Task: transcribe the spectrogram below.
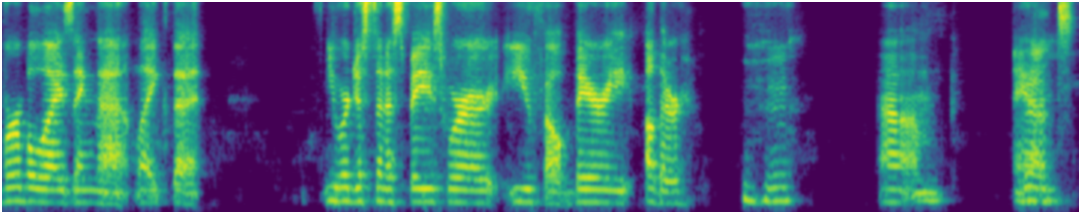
verbalizing that like that you were just in a space where you felt very other. Mm-hmm. Um, and yeah.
